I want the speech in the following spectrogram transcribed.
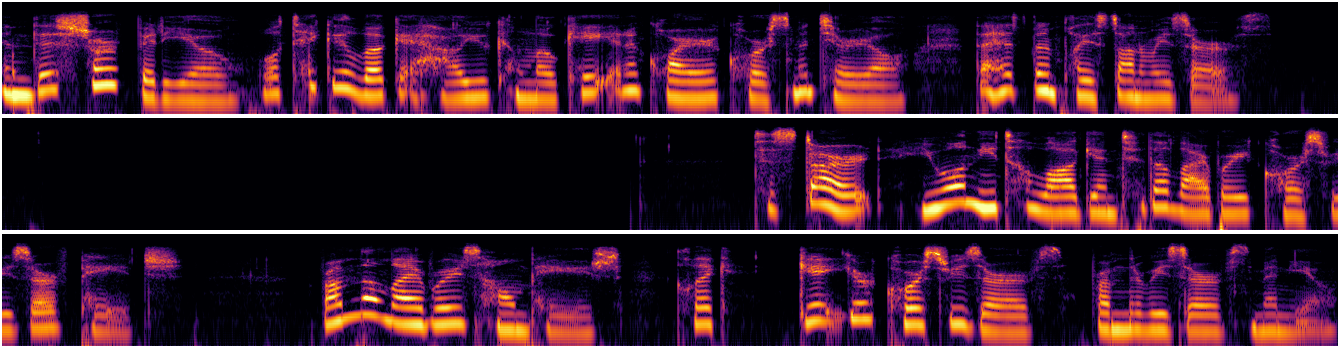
In this short video, we'll take a look at how you can locate and acquire course material that has been placed on reserves. To start, you will need to log into the library course reserve page. From the library's homepage, click Get Your Course Reserves from the Reserves menu.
